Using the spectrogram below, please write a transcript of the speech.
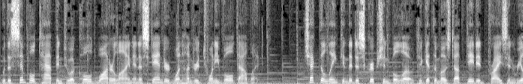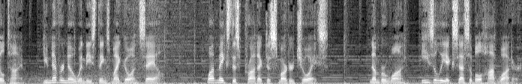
with a simple tap into a cold water line and a standard 120-volt outlet. Check the link in the description below to get the most updated price in real time. You never know when these things might go on sale. What makes this product a smarter choice? Number 1. Easily accessible hot water.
